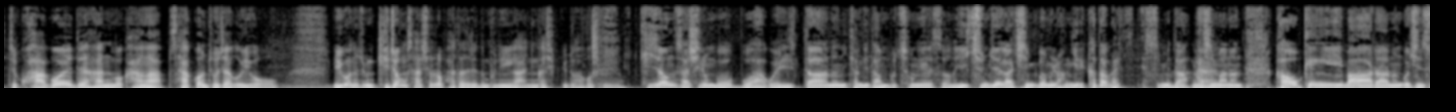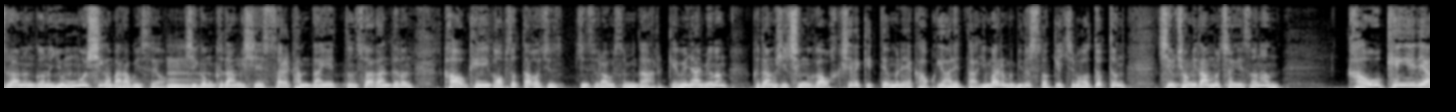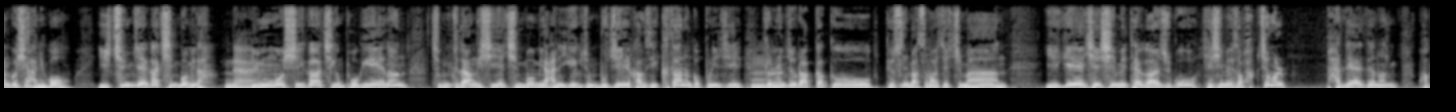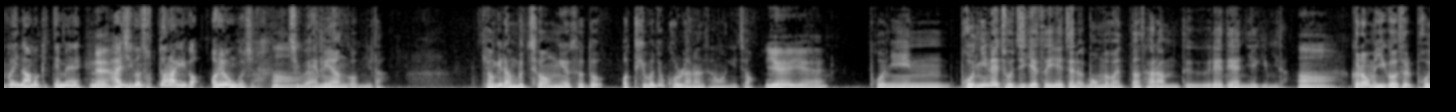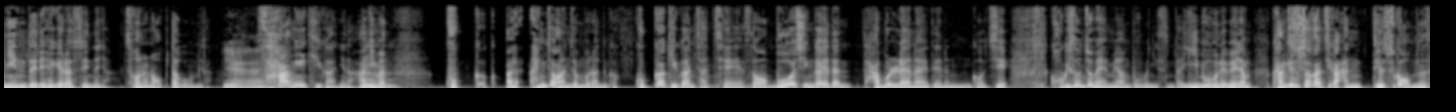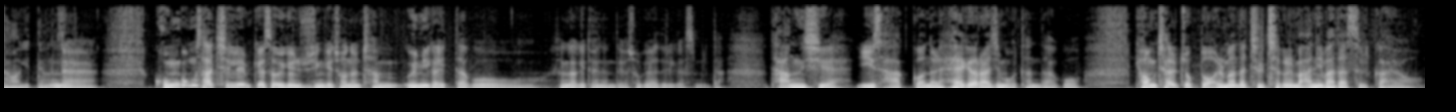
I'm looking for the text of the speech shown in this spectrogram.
이제 과거에 대한 뭐 강압, 사건 조작 의혹 이거는 좀 기정사실로 받아들이는 분위기가 아닌가 싶기도 하거든요. 기정사실은 뭐, 뭐 하고 일단은 경기남부청에서는 이춘재가 진범일 확률이 크다고 했, 습니다 네. 하지만은 가혹행위 말하는 거 진술하는 거는 윤모 씨가 말하고 있어요. 음. 지금 그 당시에 수사를 담당했던 수사관들은 가혹행위가 없었다고 진, 진술하고 있습니다. 그렇게 왜냐하면은 그 당시 증거가 확실했기 때문에 가혹행위 안 했다. 이 말을 뭐 믿을 수도 없겠지만 어떻든 지금 경기남부청에서는 가혹행위에 대한 것이 아니고 이춘재가 진범이다. 네. 윤모 씨가 지금 보기에는 지금 그 당시에 진범이 아니게 좀 무죄일 가능성이 크다는 것 뿐이지 음. 결론적으로 아까 그 교수님 말씀하셨지만 이게 재심이 돼가지고 재심에서 확정을 받아야 되는 관건이 남았기 때문에 네. 아직은 속단하기가 어려운 거죠. 어. 지금 애매한 겁니다. 경기 남부청에서도 어떻게 보면 좀 곤란한 상황이죠. 예, 예. 본인 본인의 조직에서 예전에 머물렀던 사람들에 대한 얘기입니다. 어. 그러면 이것을 본인들이 해결할 수 있느냐? 저는 없다고 봅니다. 예. 상위 기관이나 아니면 음. 국가 아, 행정안전부라든가 국가기관 자체에서 무엇인가에 대한 답을 내놔야 되는 거지 거기선 좀 애매한 부분이 있습니다. 이 부분에 왜냐하면 강제 수사가 지금 안 될 수가 없는 상황이기 때문에 네. 0047님께서 의견 주신 게 저는 참 의미가 있다고 생각이 되는데요. 소개해 드리겠습니다. 당시에 이 사건을 해결하지 못한다고 경찰 쪽도 얼마나 질책을 많이 받았을까요?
